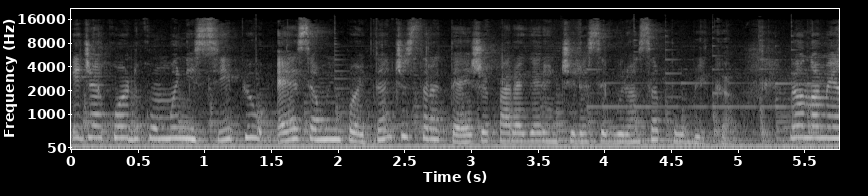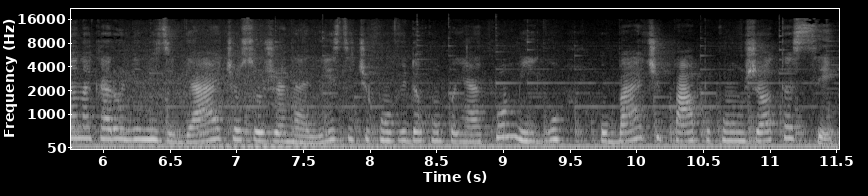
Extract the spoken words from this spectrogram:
e, de acordo com o município, essa é uma importante estratégia para garantir a segurança pública. Meu nome é Ana Carolina Zigatti, eu sou jornalista e te convido a acompanhar comigo o bate-papo com o JC,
